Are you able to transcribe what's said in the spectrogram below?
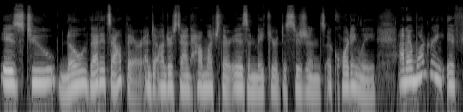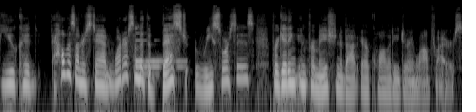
is to know that it's out there and to understand how much there is and make your decisions accordingly. And I'm wondering if you could help us understand what are some of the best resources for getting information about air quality during wildfires?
